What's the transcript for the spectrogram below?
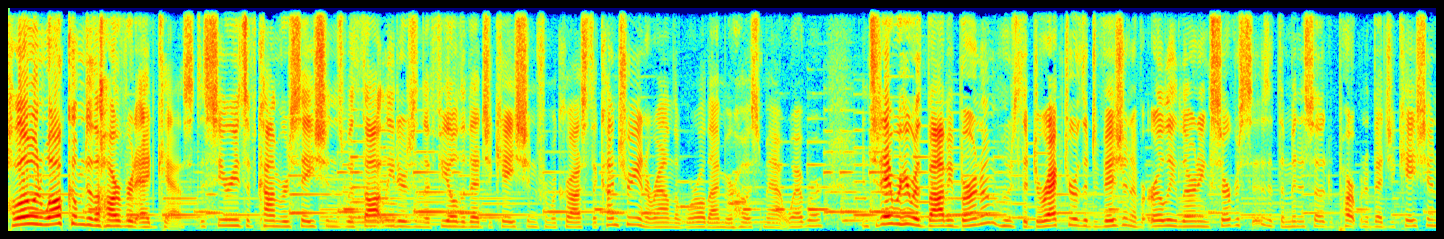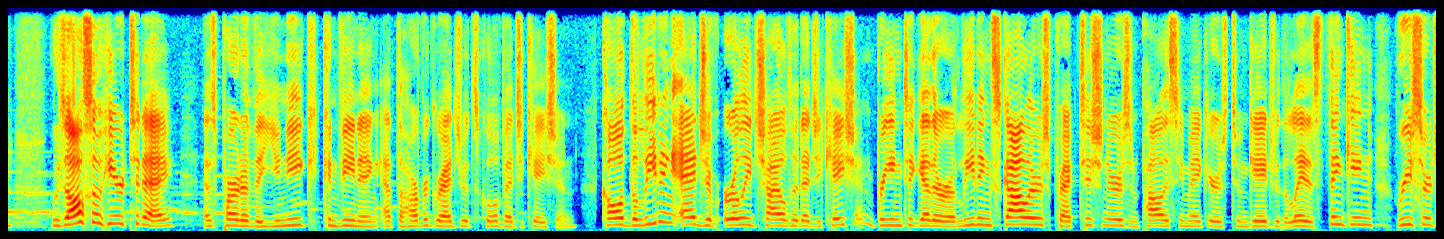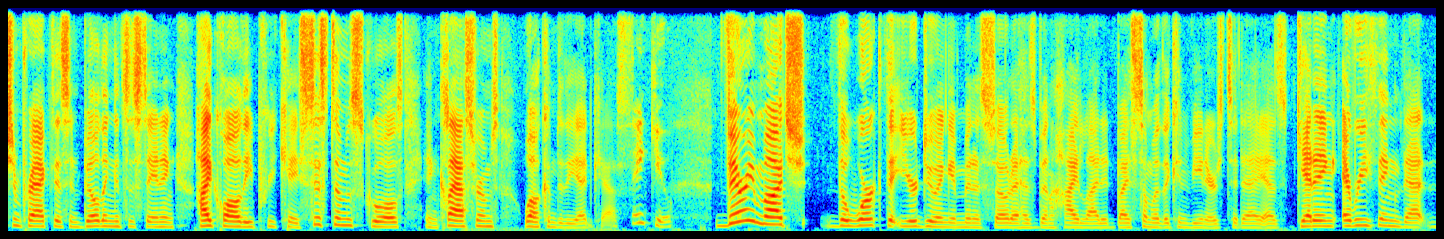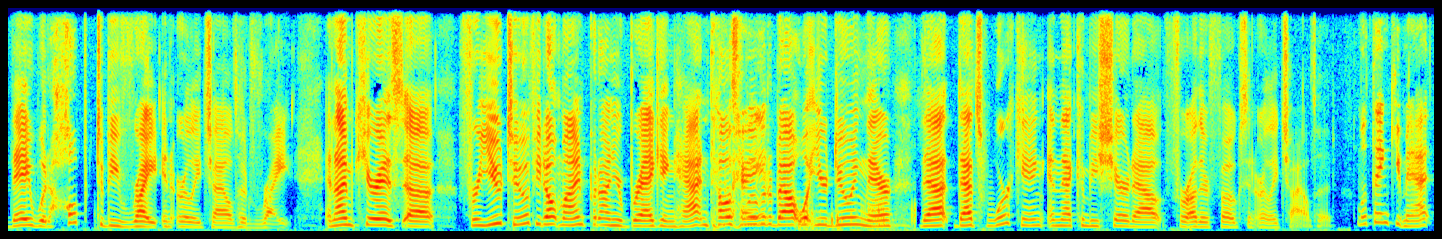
Hello and welcome to the Harvard EdCast, a series of conversations with thought leaders in the field of education from across the country and around the world. I'm your host, Matt Weber. And today we're here with Bobbie Burnham, who's the director of the Division of Early Learning Services at the Minnesota Department of Education, who's also here today as part of a unique convening at the Harvard Graduate School of Education called The Leading Edge of Early Childhood Education, bringing together leading scholars, practitioners, and policymakers to engage with the latest thinking, research, and practice in building and sustaining high quality pre K systems, schools, and classrooms. Welcome to the EdCast. Thank you. Very much the work that you're doing in Minnesota has been highlighted by some of the conveners today as getting everything that they would hope to be right in early childhood right. And I'm curious uh, for you too, if you don't mind, put on your bragging hat and tell us a little bit about what you're doing there that that's working and that can be shared out for other folks in early childhood. Well, thank you, Matt.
